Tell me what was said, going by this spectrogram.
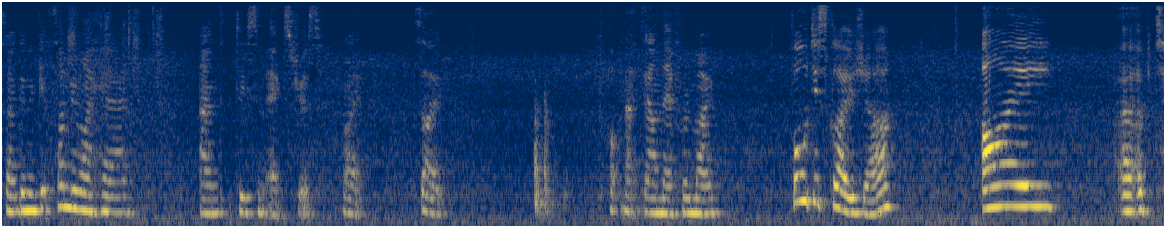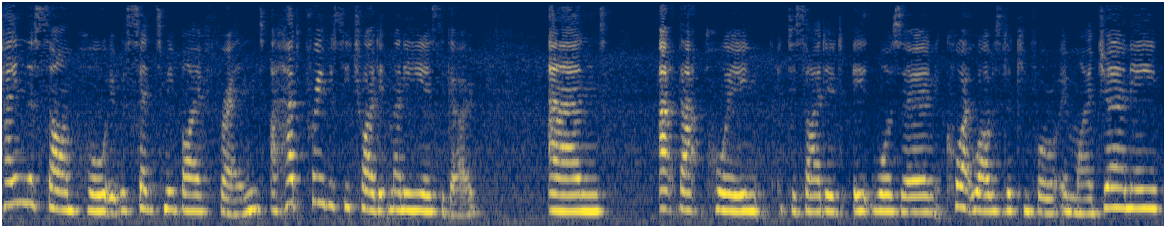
So I'm going to get some in my hair and do some extras. Right, so pop that down there for a moment. Full disclosure, I uh, obtained the sample, it was sent to me by a friend. I had previously tried it many years ago and at that point decided it wasn't quite what I was looking for in my journey.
